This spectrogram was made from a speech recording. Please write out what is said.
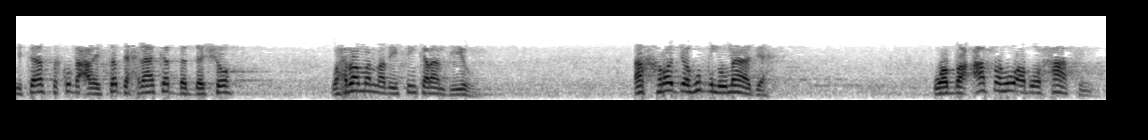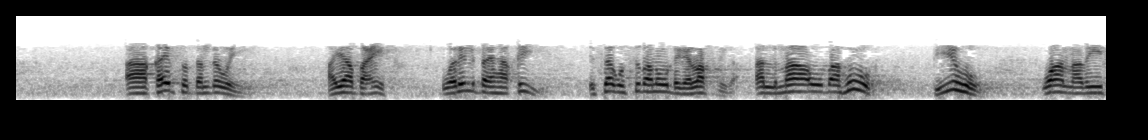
nijaasta ku dhacday saddexdaa ka bedasho waxba ma nadiifin karaan biyuhu. Akhrajahu bnu maajah wa abu xaakim qeybta dambe wey ayaa daciif. Walilbayhaqiy isagu sidan u dhigay lafdiga almaau dahuur biyuhu waa nadiif.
